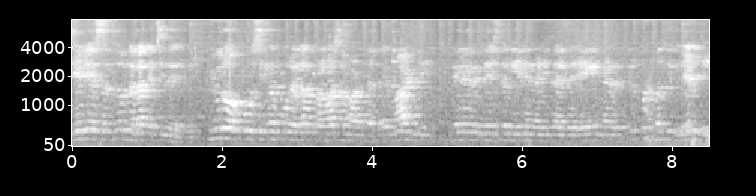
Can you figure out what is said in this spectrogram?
ಜೆ ಡಿ ಎಸ್ ಅಂತೂ ನೆಲ ಕಚ್ಚಿದೆ. ಯುರೋಪ್, ಸಿಂಗಾಪುರ್ ಎಲ್ಲ ಪ್ರವಾಸ ಮಾಡ್ತಾ ಇದ್ದಾರೆ. ಮಾಡ್ಲಿ. ಬೇರೆ ಬೇರೆ ದೇಶದಲ್ಲಿ ಏನೇನ್ ನಡೀತಾ ಇದೆ, ಹೇಗೆ ನಡೀತಾ ತಿಳ್ಕೊಂಡು ಬಂದಿದ್ದು ಹೇಳಿ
